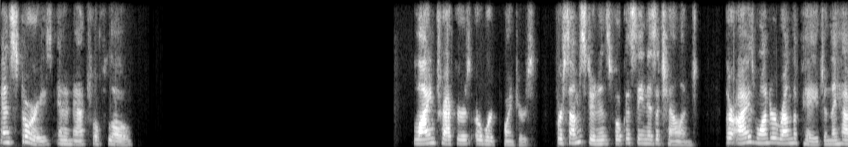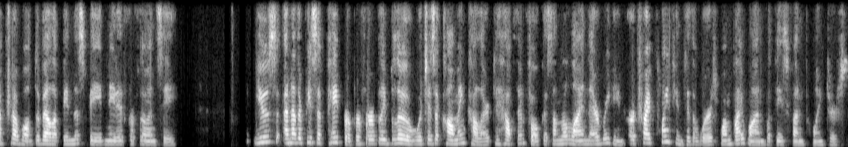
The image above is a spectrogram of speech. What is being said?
and stories in a natural flow. Line trackers or word pointers. For some students, focusing is a challenge. Their eyes wander around the page and they have trouble developing the speed needed for fluency. Use another piece of paper, preferably blue, which is a calming color, to help them focus on the line they're reading, or try pointing to the words one by one with these fun pointers.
